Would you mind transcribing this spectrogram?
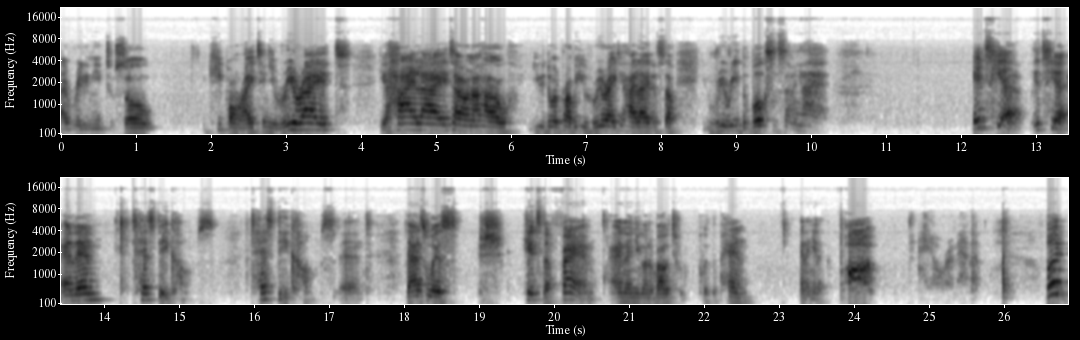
I really need to, so you keep on writing, you rewrite, you highlight. I don't know how you do it probably you rewrite, you highlight and stuff, you reread the books and stuff, and like, it's here, it's here. And then test day comes. Test day comes, and that's where it hits the fan, and then you're gonna about to put the pen, and then you're like, oh. But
